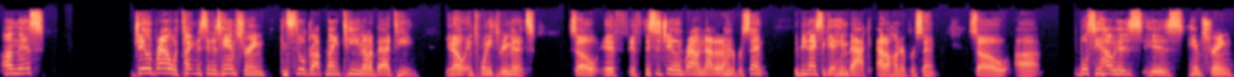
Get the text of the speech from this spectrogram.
on this, Jaylen Brown with tightness in his hamstring can still drop 19 on a bad team, you know, in 23 minutes. So if if this is Jaylen Brown not at 100, percent it'd be nice to get him back at 100. percent So uh, we'll see how his his hamstring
